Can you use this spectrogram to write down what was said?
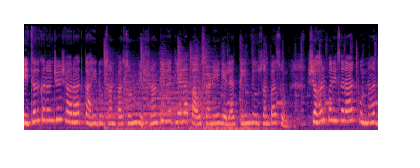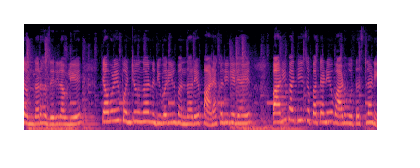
इचलकरंजी शहरात काही दिवसांपासून विश्रांती घेतलेल्या पावसाने गेल्या तीन दिवसांपासून शहर परिसरात पुन्हा दमदार हजेरी लावली आहे. त्यामुळे पंचगंगा नदीवरील बंधारे पाण्याखाली गेले आहेत. पाणीपाती झपाट्याने वाढ होत असल्याने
